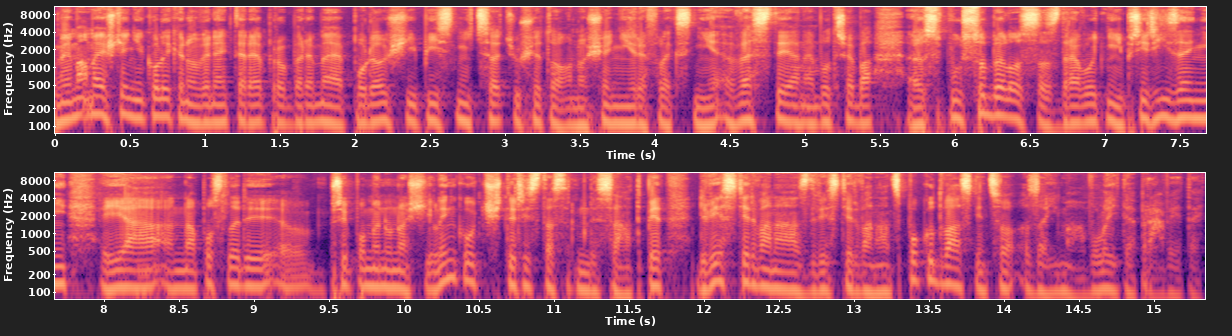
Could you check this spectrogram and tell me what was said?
My máme ještě několik novinek, které probereme po další písničce, ať už je to nošení reflexní vesty, nebo třeba eh, způsobilost zdravotní přiřízení. Já naposledy eh, připomenu naší linku 475 212 212. Pokud vás něco zajímá, volejte právě teď.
